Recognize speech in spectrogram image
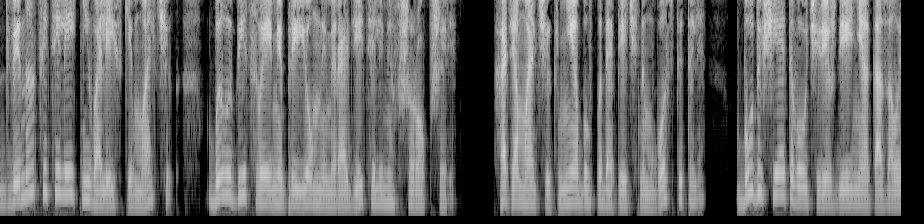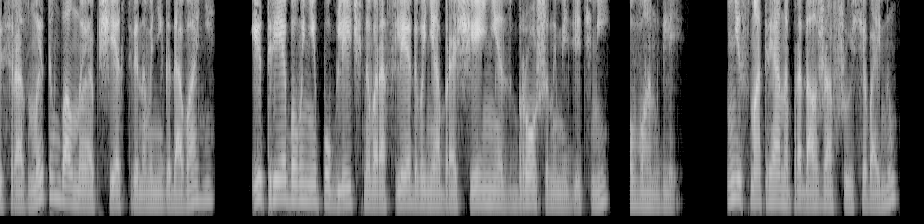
12-летний валейский мальчик был убит своими приемными родителями в Шропшире. Хотя мальчик не был подопечным госпиталя, будущее этого учреждения оказалось размытым волной общественного негодования и требований публичного расследования обращения с брошенными детьми в Англии. Несмотря на продолжавшуюся войну,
